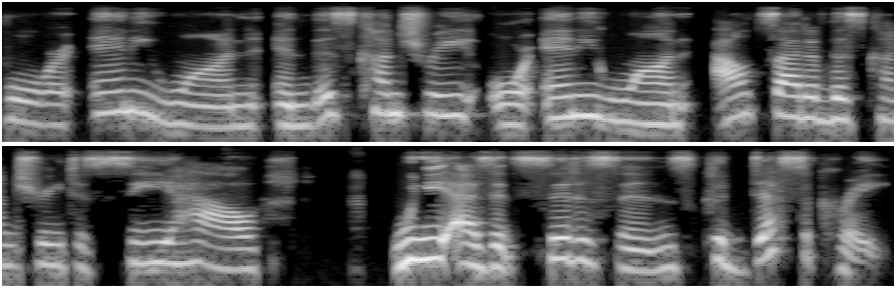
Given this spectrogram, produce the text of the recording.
for anyone in this country or anyone outside of this country to see how we as its citizens could desecrate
